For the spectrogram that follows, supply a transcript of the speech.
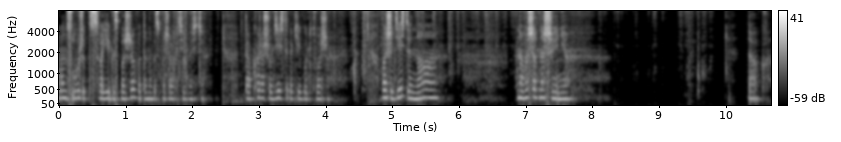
Он служит своей госпоже, вот она госпожа активности. Так, хорошо, действия какие будут ваши? Ваши действия на, на ваши отношения. Так,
